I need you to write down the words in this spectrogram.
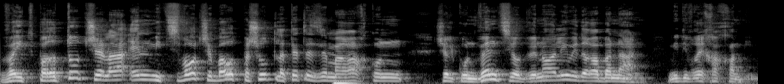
וההתפרטות שלה הן מצוות שבאות פשוט לתת לזה מערך קונ... של קונבנציות ונהלים מדרבנן, מדברי חכמים.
